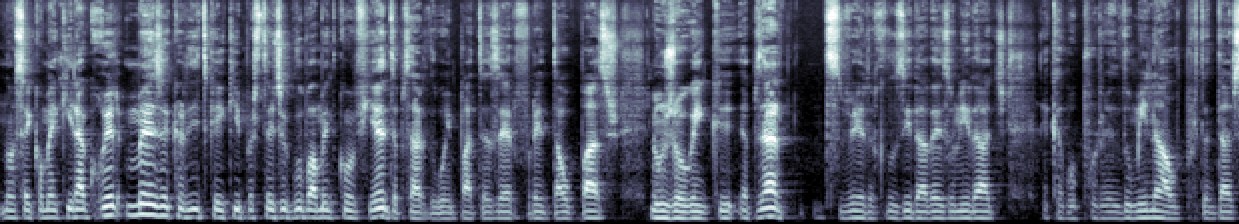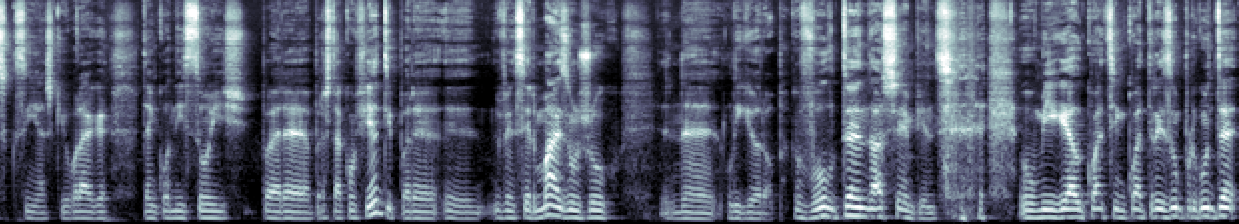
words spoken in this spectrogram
Não sei como é que irá correr, mas acredito que a equipa esteja globalmente confiante, apesar do empate a zero frente ao Passos, num jogo em que, apesar de se ver reduzida a 10 unidades, acabou por eh, dominá-lo. Portanto, acho que sim, acho que o Braga tem condições para, para estar confiante e para uh, vencer mais um jogo na Liga Europa. Voltando às Champions, o Miguel 45431 pergunta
